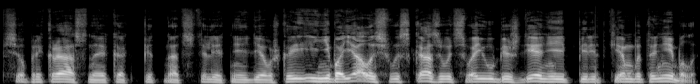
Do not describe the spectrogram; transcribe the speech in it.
все прекрасное, как пятнадцатилетняя девушка, и не боялась высказывать свои убеждения перед кем бы то ни было.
